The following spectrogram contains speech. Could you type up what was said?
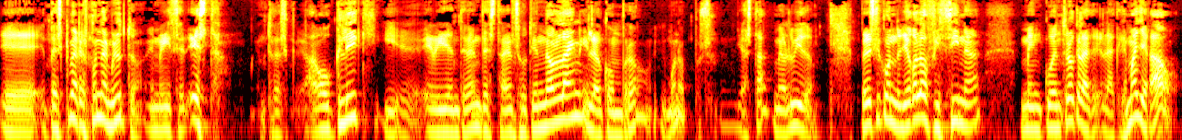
Eh, pero es que me responde al minuto y me dice, esta. Entonces hago clic y eh, evidentemente está en su tienda online y lo compro. Y bueno, pues ya está, me olvido. Pero es que cuando llego a la oficina me encuentro que la, crema ha llegado.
